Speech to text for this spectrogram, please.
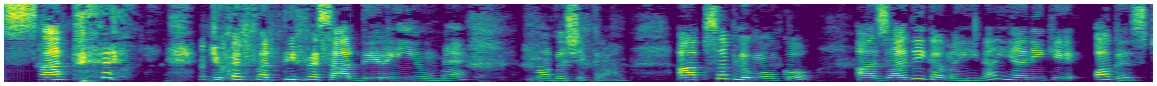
ساتھ جکل پتی پہ ساتھ دے رہی ہوں میں ماوش اکرام۔ آپ سب لوگوں کو آزادی کا مہینہ یعنی کہ اگست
